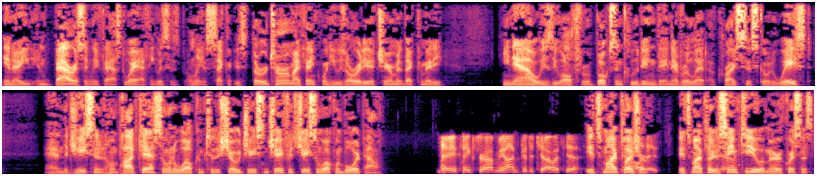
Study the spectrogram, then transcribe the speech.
in a embarrassingly fast way. I think it was his, only his second, his third term, I think, when he was already the chairman of that committee. He now is the author of books, including They Never Let a Crisis Go to Waste and the Jason at Home podcast. I want to welcome to the show Jason Chaffetz. Jason, welcome aboard, pal. Hey, thanks for having me on. Good to chat with you. It's my Happy pleasure. Holidays. It's my pleasure. Yeah. Same to you. A Merry Christmas.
